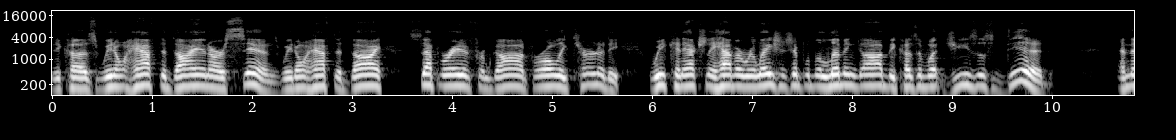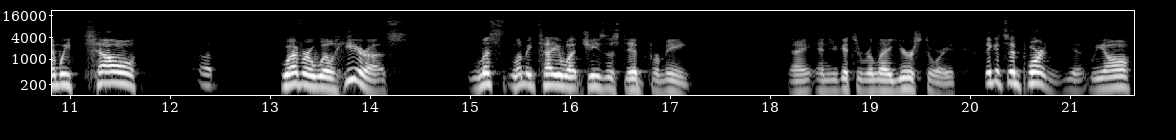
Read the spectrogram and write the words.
because we don't have to die in our sins. We don't have to die separated from God for all eternity. We can actually have a relationship with the living God because of what Jesus did. And then we tell uh, whoever will hear us Listen, let me tell you what Jesus did for me. Okay, and you get to relay your story. I think it's important. We all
